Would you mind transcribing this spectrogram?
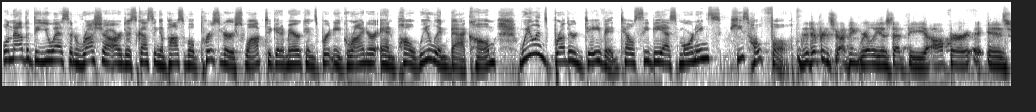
Well, now that the U.S. and Russia are discussing a possible prisoner swap to get Americans Brittney Griner and Paul Whelan back home, Whelan's brother David tells CBS Mornings he's hopeful. The difference, I think, really is that the offer is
